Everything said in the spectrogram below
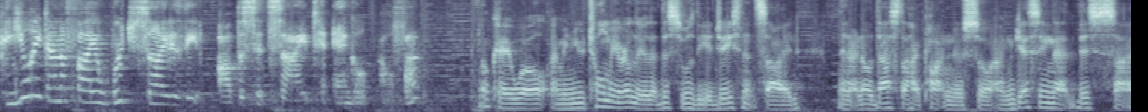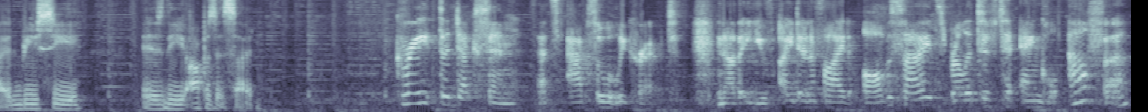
can you identify which side is the opposite side to angle alpha? Okay, well, I mean, you told me earlier that this was the adjacent side, and I know that's the hypotenuse, so I'm guessing that this side, BC, is the opposite side. Great deduction. That's absolutely correct. Now that you've identified all the sides relative to angle alpha,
